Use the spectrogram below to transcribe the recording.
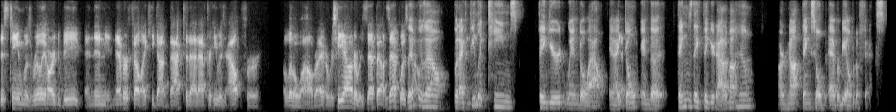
this team was really hard to beat. And then it never felt like he got back to that after he was out for a little while, right? Or was he out or was Zep out? Zep was Zep out. was out, but I feel mm-hmm. like teams figured Wendell out. And I don't, and the things they figured out about him are not things he'll ever be able to fix.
